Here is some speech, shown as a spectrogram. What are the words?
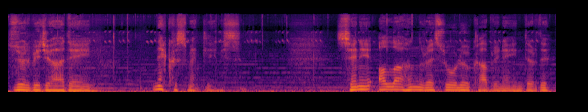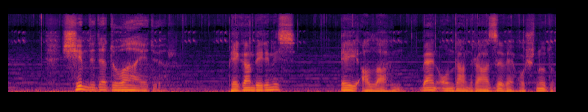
Zülbicadeyn, ne kısmetliymişsin. Seni Allah'ın Resulü kabrine indirdi. Şimdi de dua ediyor. Peygamberimiz, ey Allah'ım ben ondan razı ve hoşnudum.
